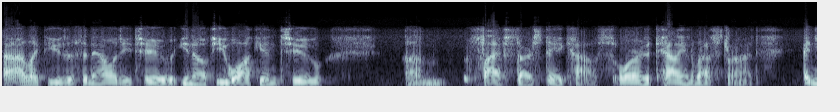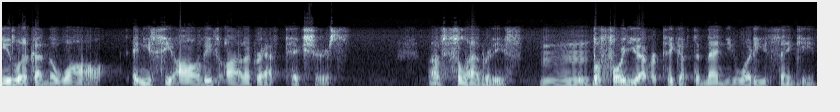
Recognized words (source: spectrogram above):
I like to use this analogy too. You know if you walk into um, five star steakhouse or an italian restaurant and you look on the wall and you see all these autographed pictures of celebrities mm-hmm. before you ever pick up the menu what are you thinking?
